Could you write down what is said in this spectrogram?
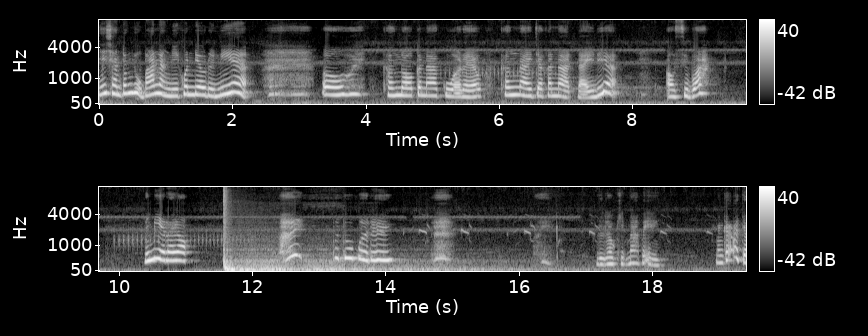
นี่ฉันต้องอยู่บ้านหลังนี้คนเดียวหรือเนี่ย โอ้ยข้างนอกก็น่ากลัวแล้ว ข้างในจะขนาดไหนเนี่ย เอาสิวะ ไม่มีอะไรหรอก เฮ้ย ประตูเปิดเองเฮ้ยหรือเราคิดมากไปเอง มันก็อาจจะ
